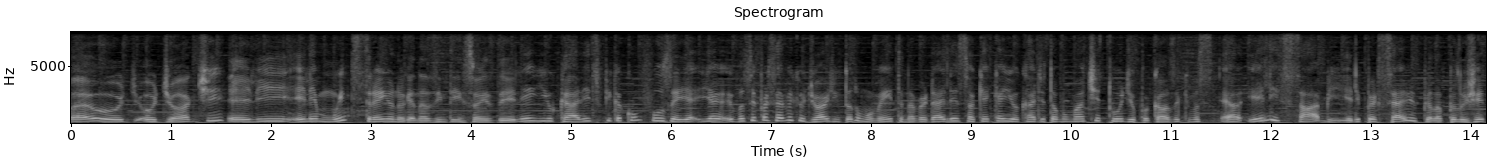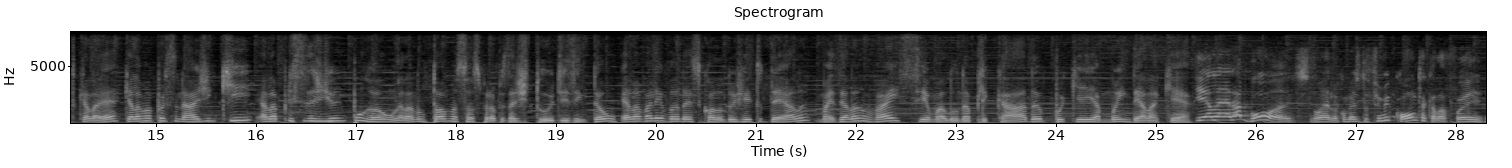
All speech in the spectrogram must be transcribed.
É, o, o George, ele, ele é muito estranho no- nas intenções dele e o cara fica confuso. E, e, e você percebe que o George, em todo momento, na verdade, ele só quer que a Yukari tome uma atitude, por causa que você, é- ele sabe, ele percebe pela, pelo jeito que ela é, que ela é uma personagem que ela precisa de um empurrão, ela não toma suas próprias atitudes. Então, ela vai levando a escola do jeito dela, mas ela não vai ser uma aluna aplicada porque a mãe dela quer. E ela era boa antes, não é? No começo do filme conta que ela foi.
